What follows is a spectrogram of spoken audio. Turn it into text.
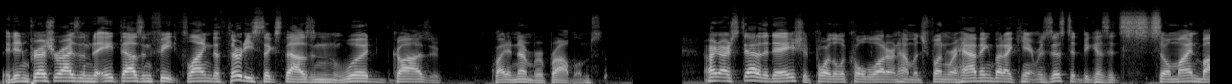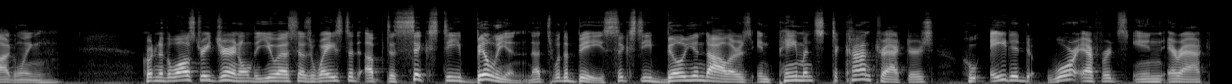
They didn't pressurize them to 8,000 feet. Flying to 36,000 would cause quite a number of problems. All right, our stat of the day should pour a little cold water on how much fun we're having, but I can't resist it because it's so mind boggling. According to the Wall Street Journal, the U.S. has wasted up to 60 billion, that's with a B, $60 billion in payments to contractors who aided war efforts in Iraq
